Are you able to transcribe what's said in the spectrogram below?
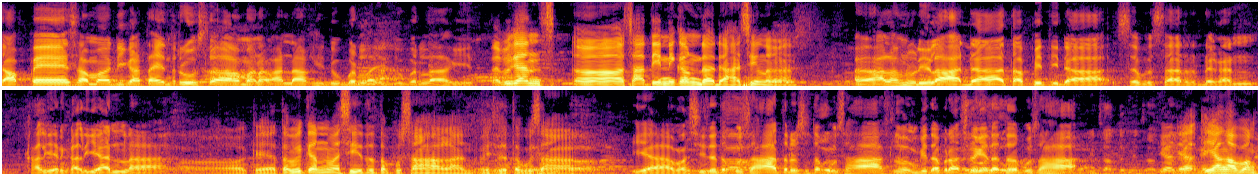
capek sama dikatain terus lah sama anak-anak youtuber lah youtuber lah gitu. Tapi kan eh, saat ini kan udah ada hasilnya kan. Eh, Alhamdulillah ada tapi tidak sebesar dengan kalian-kalian lah. Oke, tapi kan masih tetap usaha kan, masih tetap usaha. Ya masih tetap usaha terus tetap usaha sebelum kita berhasil kita tetap usaha. Ya, ya nggak bang?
